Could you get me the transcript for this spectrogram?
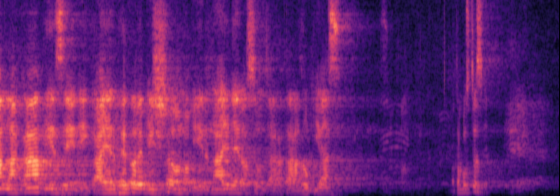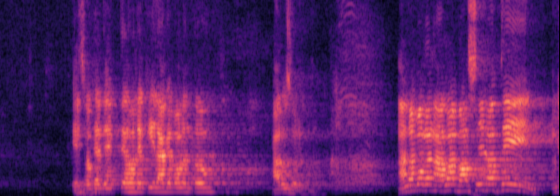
আল্লাহ কা কায়ের ভেতরে যারা কথা বুঝতেছে? দেখতে হলে কি লাগে বলেন তো? আরও জোরে বলেন। আল্লাহ বলেন আল্লাহ বাসিরাতিন। আমি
